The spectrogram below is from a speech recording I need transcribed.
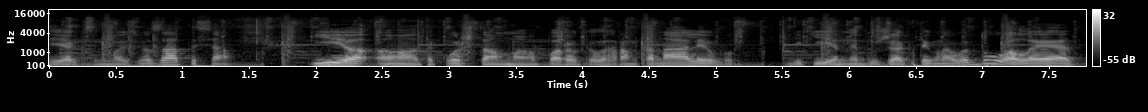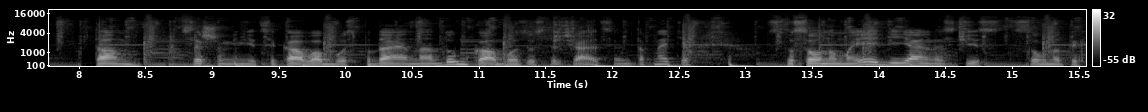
як зі мною зв'язатися. І також там пару телеграм-каналів, які я не дуже активно веду, але там все, що мені цікаво, або спадає на думку, або зустрічається в інтернеті стосовно моєї діяльності, стосовно тих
